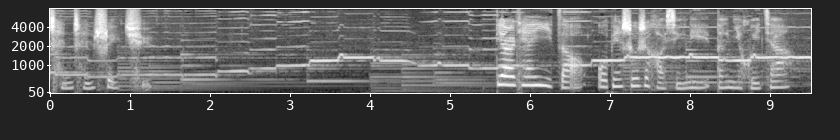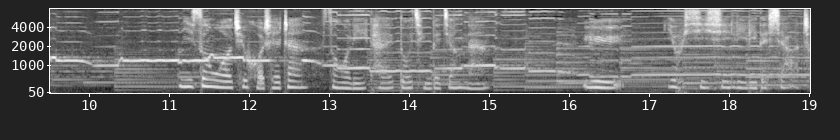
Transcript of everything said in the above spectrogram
沉沉睡去。第二天一早，我便收拾好行李等你回家。你送我去火车站，送我离开多情的江南。雨又淅淅沥沥地下着，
